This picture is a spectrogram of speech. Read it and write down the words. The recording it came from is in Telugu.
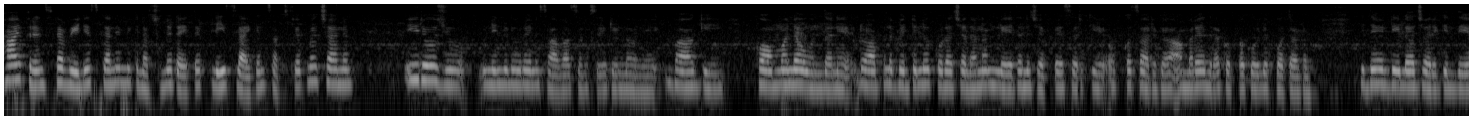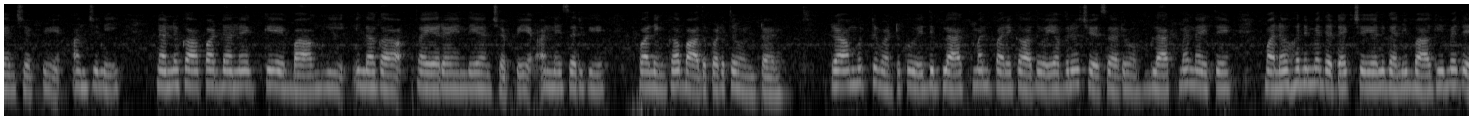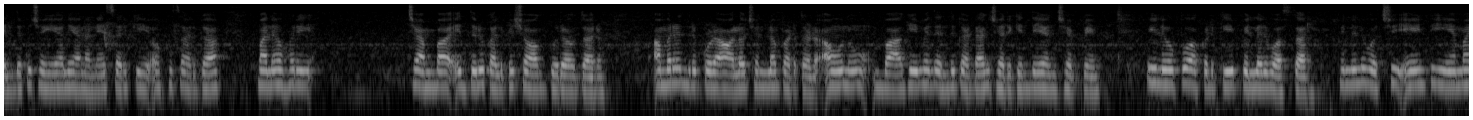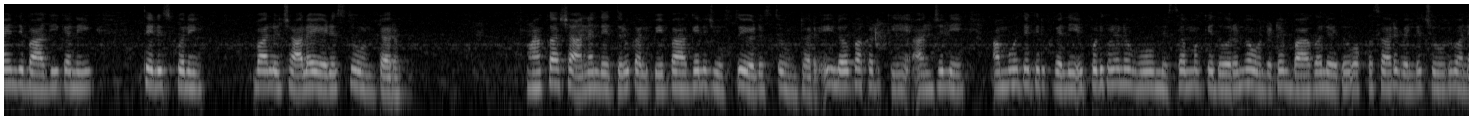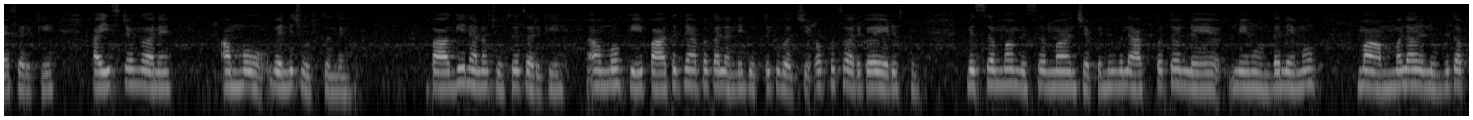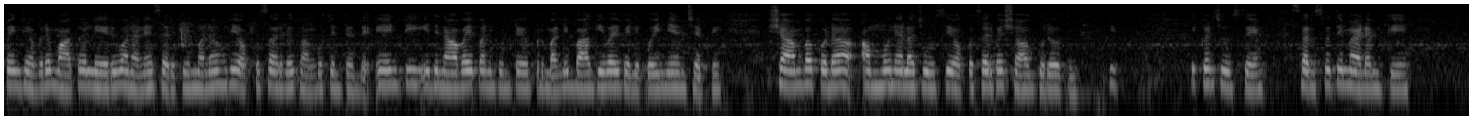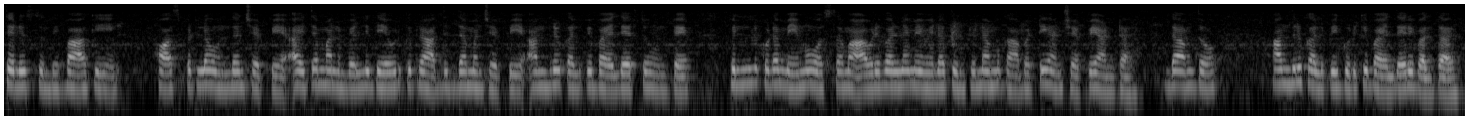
హాయ్ ఫ్రెండ్స్ నా వీడియోస్ కానీ మీకు నచ్చినట్టయితే please like and subscribe my channel. ఈరోజు నిండు నూరైన సావాసం సీరియల్లోని బాగి కోమలో ఉందని లోపల బిడ్డలో కూడా చలనం లేదని చెప్పేసరికి ఒక్కసారిగా అమరేంద్ర కుప్పకూలిపోతాడు. ఇదేంటి ఇలా జరిగింది అని చెప్పి అంజలి నన్ను కాపాడడానికే బాగి ఇలాగా తయారైంది అని చెప్పి అనేసరికి వాళ్ళు ఇంకా బాధపడుతూ ఉంటారు. రామూర్తి మటుకు ఇది బ్లాక్ మ్యాన్ పని కాదు. ఎవరో చేశారు. బ్లాక్ మ్యాన్ అయితే మనోహరి మీద అటాక్ చేయాలి కానీ బాగీ మీద ఎందుకు చేయాలి అని అనేసరికి ఒక్కసారిగా మనోహరి చంబా ఇద్దరు కలిపి షాక్ గురవుతారు. అమరేంద్ర కూడా ఆలోచనలో పడతాడు. అవును బాగీ మీద ఎందుకు అటాక్ జరిగింది అని చెప్పి. ఈలోపు అక్కడికి పిల్లలు వస్తారు. పిల్లలు వచ్చి ఏంటి ఏమైంది బాగీకని తెలుసుకొని వాళ్ళు చాలా ఏడుస్తూ ఉంటారు. ఆకాశ ఆనంద్ ఇద్దరు కలిపి భాగ్యని చూస్తూ ఏడుస్తూ ఉంటారు. ఈలోపు అక్కడికి అంజలి అమ్ము దగ్గరికి వెళ్ళి ఇప్పుడు కూడా నువ్వు మిస్ అమ్మకి దూరంగా ఉండటం బాగాలేదు. ఒక్కసారి వెళ్ళి చూడు అనేసరికి అయిష్టంగానే అమ్ము వెళ్ళి చూస్తుంది. భాగ్యని అలా చూసేసరికి అమ్మకి పాత జ్ఞాపకాలన్నీ గుర్తుకు వచ్చి ఒక్కసారిగా ఏడుస్తుంది. మిస్ అమ్మ మిస్ అమ్మ అని చెప్పి నువ్వు లేకపోతే లే మేము ఉండలేము. మా అమ్మలా నువ్వు తప్ప ఇంకెవరు మాతో లేరు అని అనేసరికి మనోహరి ఒక్కసారిగా కంగు తింటుంది. ఏంటి? ఇది నా వైపు అనుకుంటే ఇప్పుడు మళ్ళీ భాగ్య వైపు వెళ్ళిపోయింది అని చెప్పి శాంబ కూడా అమ్ముని అలా చూసి ఒక్కసారిగా షాక్ గురవుతుంది. ఇక్కడ చూస్తే సరస్వతి మేడంకి తెలుస్తుంది బాగి హాస్పిటల్లో ఉందని చెప్పి. అయితే మనం వెళ్ళి దేవుడికి ప్రార్థిద్దామని చెప్పి అందరూ కలిపి బయలుదేరుతూ ఉంటే పిల్లలు కూడా మేము వస్తాము ఆవిడ వల్లనే మేము ఇలా తింటున్నాము కాబట్టి అని చెప్పి అంటారు. దాంతో అందరూ కలిపి గుడికి బయలుదేరి వెళ్తారు.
